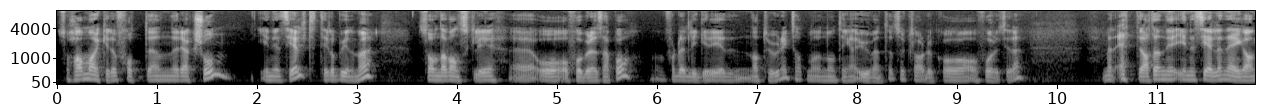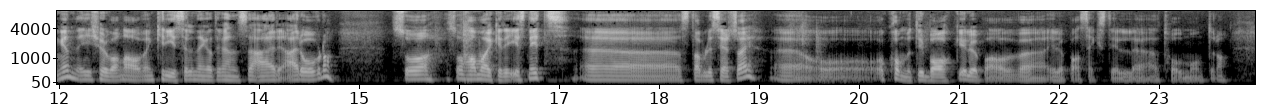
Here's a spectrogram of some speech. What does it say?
så har markedet fått en reaksjon initielt til å begynne med som det er vanskelig eh, å, å, forberede seg på. For det ligger i naturen. ikke sant? Når noen ting er uventet, så klarer du ikke å, å forutsi det. Men etter at den initielle nedgangen i kjølvannet av en krise eller negativ hendelse er, er over, da, så, så, har markedet i snitt eh, stabilisert seg eh, og, og, kommet tilbake i løpet av, i løpet av 6 til 12 måneder. Da.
